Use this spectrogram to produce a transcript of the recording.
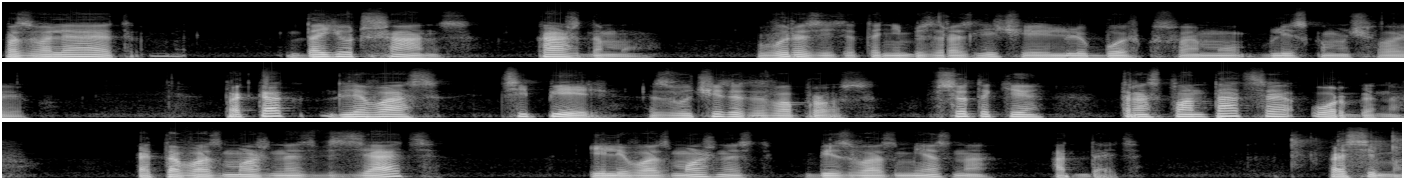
позволяет, дает шанс каждому выразить это небезразличие и любовь к своему близкому человеку. Так как для вас теперь звучит этот вопрос? Все-таки трансплантация органов – это возможность взять или возможность безвозмездно отдать. Спасибо.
